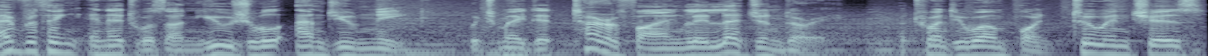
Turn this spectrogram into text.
Everything in it was unusual and unique, which made it terrifyingly legendary. A 21.2 inches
